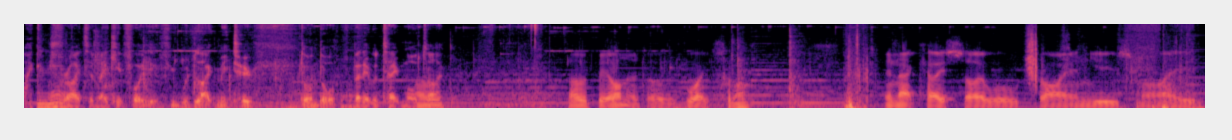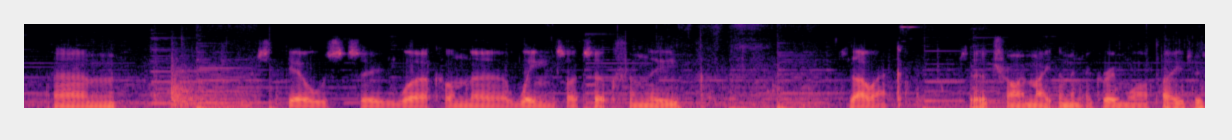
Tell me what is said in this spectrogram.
I can try to make it for you if you would like me to, Dawn Door, but it would take more time. I would be honoured. I would wait for that. In that case, I will try and use my um, skills to work on the wings I took from the Zoak to try and make them into grimoire pages.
